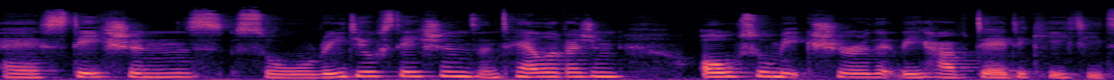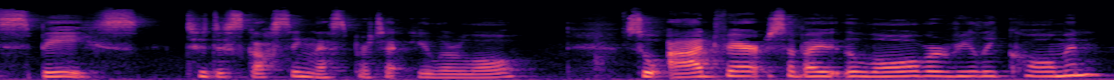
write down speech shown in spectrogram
uh, stations, so radio stations and television, also make sure that they have dedicated space to discussing this particular law. So, adverts about the law were really common.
